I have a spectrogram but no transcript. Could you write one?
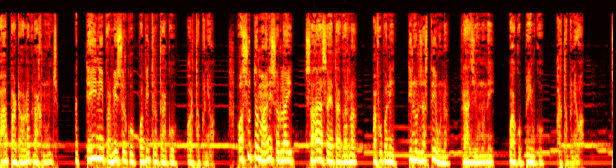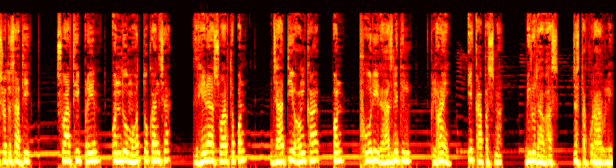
पापबाट अलग राख्नुहुन्छ। र त्यही नै परमेश्वरको पवित्रताको अर्थ पनि हो। अशुद्ध मानिसहरूलाई सदा सहायता गर्न आफू पनि तिनीहरू जस्तै हुन राजी हुनु नै उहाँको प्रेमको अर्थ पनि हो। श्रोत साथी स्वार्थी प्रेम अन्धो महत्वकांक्षा घृणा स्वार्थपन जातीय अहङ्कारपन फोहोरी राजनीतिक लडाई एक आपसमा विरोधाभास जस्ता कुराहरूले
